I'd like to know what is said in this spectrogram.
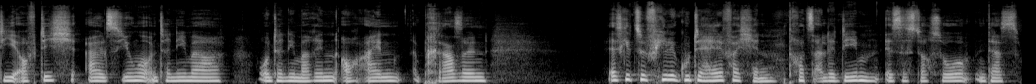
die auf dich als junge Unternehmer, Unternehmerin auch einprasseln, es gibt so viele gute Helferchen. Trotz alledem ist es doch so, dass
